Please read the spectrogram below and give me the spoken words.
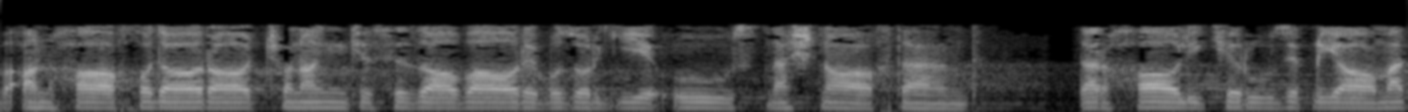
و آنها خدا را چنان که سزاوار بزرگی اوست نشناختند. در حالی که روز قیامت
